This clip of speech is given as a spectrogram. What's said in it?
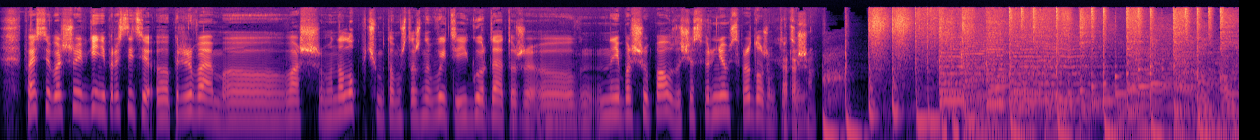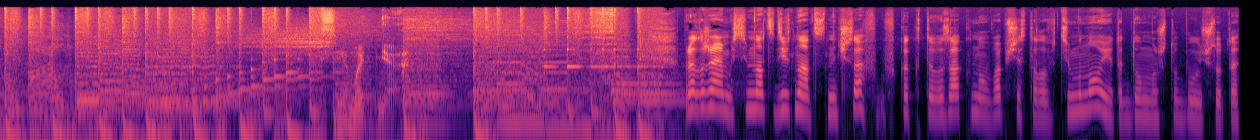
Спасибо большое, Евгений. Простите, э, прерываем э, ваш монолог, почему? Потому что должны выйти. Егор, да, тоже э, на небольшую паузу. Сейчас вернемся, продолжим. Хорошо. Тема дня. Продолжаем 17-19 на часах. Как-то за окном вообще стало темно. Я так думаю, что будет что-то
